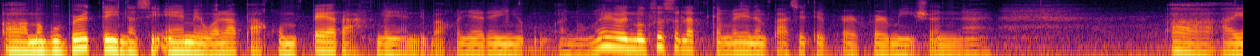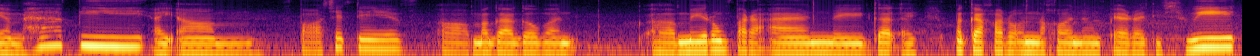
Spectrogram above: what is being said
uh, mag-birthday na si Eme, wala pa akong pera, ganyan, di ba? Kunyari yung, ano, ngayon, magsusulat ka ngayon ng positive affirmation na, uh, I am happy, I am positive, uh, magagawan, uh, mayroong paraan, may, ay, magkakaroon ako ng pera this week,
